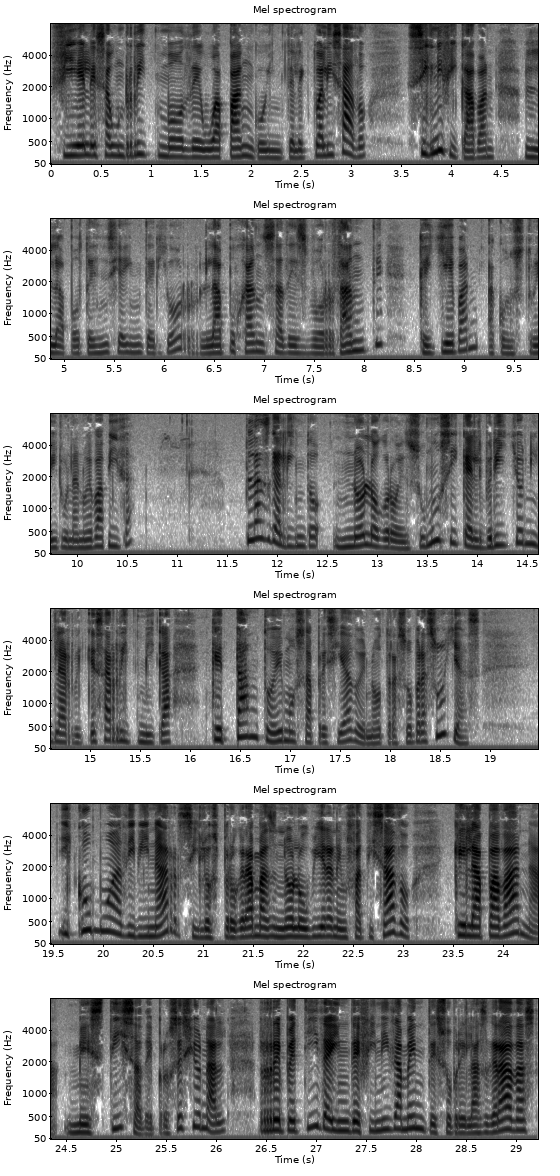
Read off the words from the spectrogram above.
fieles a un ritmo de huapango intelectualizado, significaban la potencia interior, la pujanza desbordante que llevan a construir una nueva vida? Blas Galindo no logró en su música el brillo ni la riqueza rítmica que tanto hemos apreciado en otras obras suyas, ¿Y cómo adivinar, si los programas no lo hubieran enfatizado, que la pavana mestiza de procesional, repetida indefinidamente sobre las gradas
